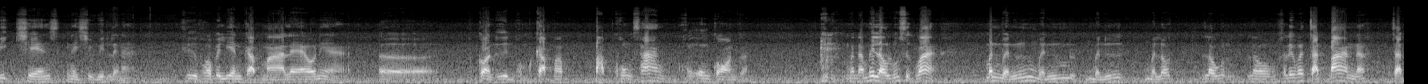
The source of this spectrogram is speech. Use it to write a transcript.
big change ในชีวิตเลยนะ คือพอไปเรียนกลับมาแล้วเนี่ยเอ่อก่อนอื่นผมกลับมาปรับโครงสร้างขององค์กรก่อน มันทำให้เรารู้สึกว่ามันเหมือนเหมือนเหมือนเหมือนเรา เราเราเขาเรียกว่าจัดบ้านนะจัด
